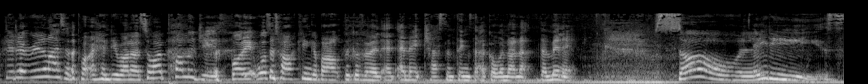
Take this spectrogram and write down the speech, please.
didn't realise I'd put a Hindi one on. So apologies, but it was talking about the government and NHS and things that are going on at the minute. So, ladies,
